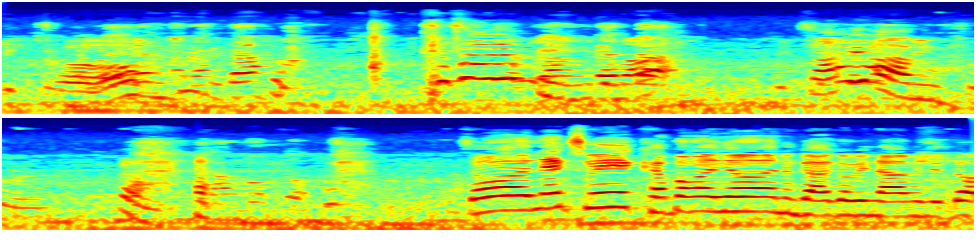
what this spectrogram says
Picture Oo. Ayan, maganda. Sayang eh, di ba? Sayang. Picture. So next week, abangan nyo anong gagawin namin dito.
